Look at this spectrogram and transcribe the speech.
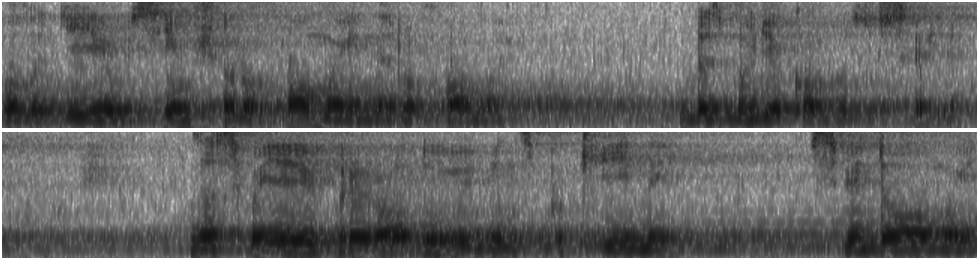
володіє усім, що рухоме і нерухоме, без будь-якого зусилля. За своєю природою він спокійний, свідомий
